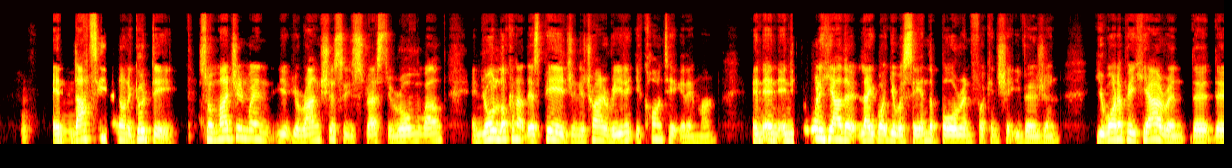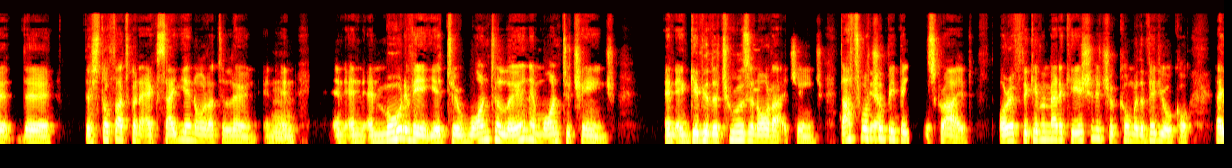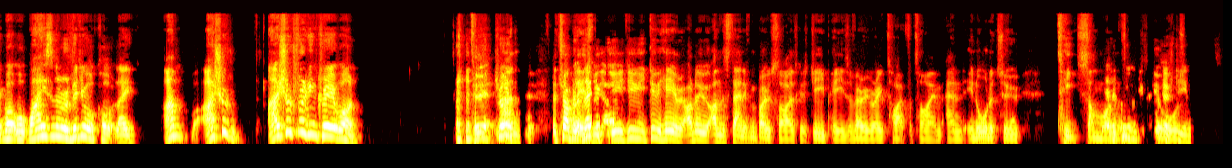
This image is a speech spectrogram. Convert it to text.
And Mm. that's even on a good day. So imagine when you- you're anxious or you're stressed, you're overwhelmed, and you're looking at this page and you're trying to read it, you can't take it in, man. And and, and you don't want to hear the like what you were saying, the boring fucking shitty version. You want to be hearing the the the the stuff that's going to excite you in order to learn and Mm. and, and and and motivate you to want to learn and want to change and, and give you the tools in order to change. That's what Yeah. should be being described. Or if they're given medication, it should come with a video call. Like, what? what why isn't there a video call? Like, I'm. I should. I should freaking create one. The trouble is, we- you do, you do hear it. I do understand it from both sides because GPs are very, very tight for time, and in order to teach someone some skills, 15.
